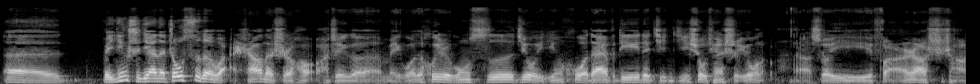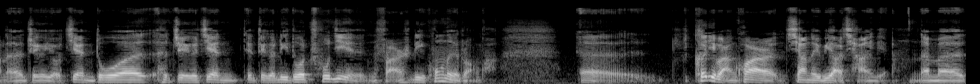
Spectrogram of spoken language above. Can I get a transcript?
呃北京时间的周四的晚上的时候啊，这个美国的辉瑞公司就已经获得 FDA 的紧急授权使用了啊，所以反而让市场呢这个有见多这个见这个利多出尽，反而是利空的一个状况，呃。科技板块相对比较强一点，那么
